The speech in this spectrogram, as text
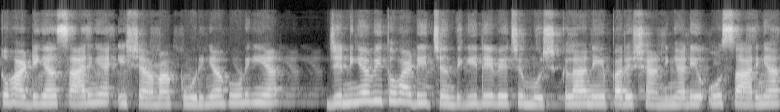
ਤੁਹਾਡੀਆਂ ਸਾਰੀਆਂ ਇੱਛਾਵਾਂ ਪੂਰੀਆਂ ਹੋਣਗੀਆਂ। ਜਿੰਨੀਆਂ ਵੀ ਤੁਹਾਡੀ ਜ਼ਿੰਦਗੀ ਦੇ ਵਿੱਚ ਮੁਸ਼ਕਲਾਂ ਨੇ, ਪਰੇਸ਼ਾਨੀਆਂ ਨੇ, ਉਹ ਸਾਰੀਆਂ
